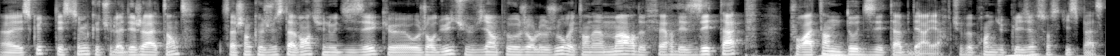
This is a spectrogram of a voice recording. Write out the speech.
Euh, Est-ce que tu estimes que tu l'as déjà atteinte? Sachant que juste avant, tu nous disais qu'aujourd'hui, tu vis un peu au jour le jour et t'en as marre de faire des étapes pour atteindre d'autres étapes derrière. Tu veux prendre du plaisir sur ce qui se passe.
